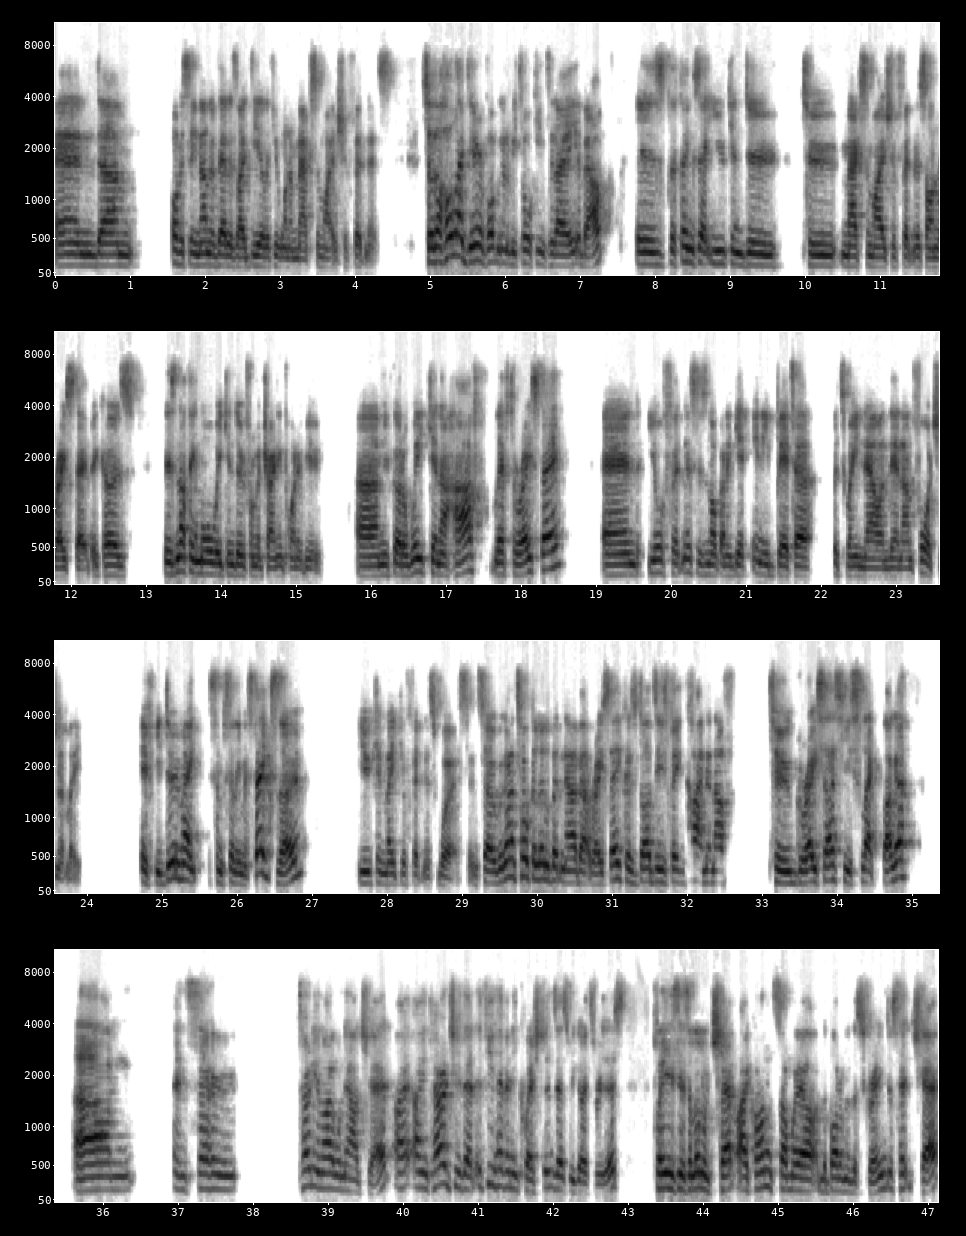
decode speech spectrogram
And um, obviously, none of that is ideal if you want to maximize your fitness. So, the whole idea of what we're going to be talking today about is the things that you can do to maximize your fitness on race day because there's nothing more we can do from a training point of view. Um, you've got a week and a half left to race day, and your fitness is not going to get any better between now and then, unfortunately. If you do make some silly mistakes, though, you can make your fitness worse. And so we're going to talk a little bit now about race day because Dodsy's been kind enough to grace us, you slack bugger. Um, and so Tony and I will now chat. I, I, encourage you that if you have any questions as we go through this, please, there's a little chat icon somewhere on the bottom of the screen. Just hit chat,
